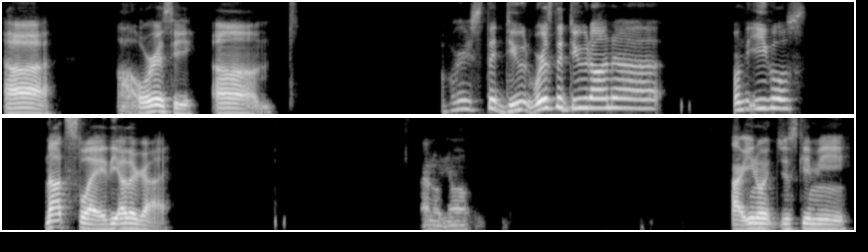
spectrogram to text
Uh, oh, where is he? Um, where's the dude? Where's the dude on uh on the Eagles? Not Slay, the other guy. I don't know. All right, you know what? Just give me,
